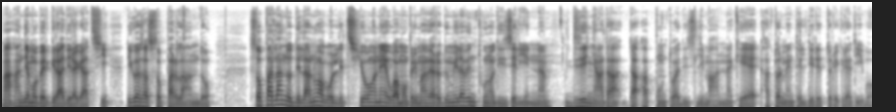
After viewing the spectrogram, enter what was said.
Ma andiamo per gradi ragazzi, di cosa sto parlando? Sto parlando della nuova collezione Uomo Primavera 2021 di Celine, disegnata da appunto Eddie Sliman, che è attualmente il direttore creativo.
